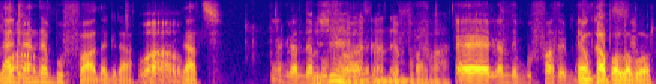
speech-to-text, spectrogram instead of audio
La Wow. grande abbuffata, grazie. Wow. Grazie. Una grande Cos'è la abbuffata. grande abbuffata. abbuffata? Eh, grande buffata È un bellissima. capolavoro.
